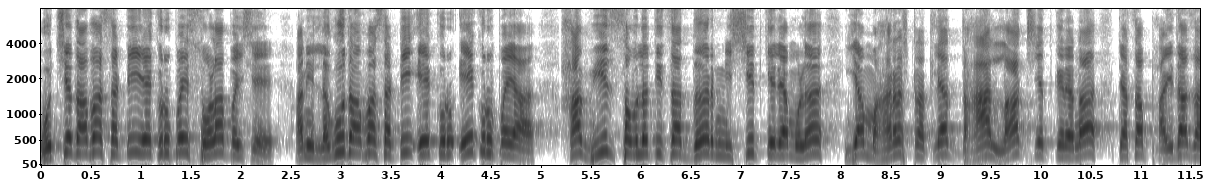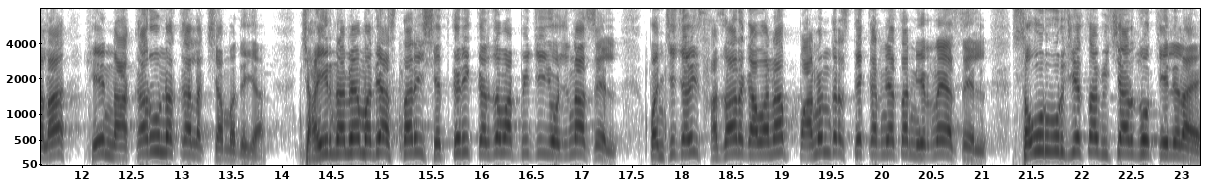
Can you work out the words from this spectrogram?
उच्च दाबासाठी एक रुपये सोळा पैसे आणि लघु दाबासाठी एक रु एक रुपया हा वीज सवलतीचा दर निश्चित केल्यामुळं या महाराष्ट्रातल्या दहा लाख शेतकऱ्यांना त्याचा फायदा झाला. हे नाकारू नका लक्षामध्ये घ्या. जाहीरनाम्यामध्ये असणारी शेतकरी कर्जमाफीची योजना असेल पंचेचाळीस हजार गावांना पानंद रस्ते करण्याचा निर्णय असेल सौर ऊर्जेचा विचार जो केलेला आहे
